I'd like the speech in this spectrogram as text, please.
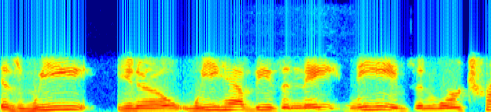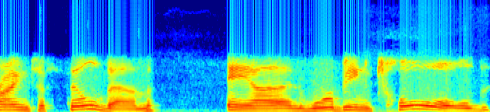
is we, you know, we have these innate needs and we're trying to fill them and we're being told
